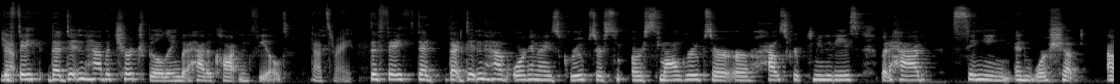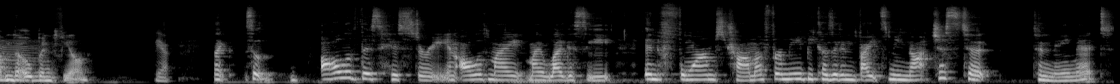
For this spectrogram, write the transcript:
The yep. faith that didn't have a church building but had a cotton field. That's right. The faith that, that didn't have organized groups or, or small groups or, or house group communities, but had singing and worship out mm. in the open mm. field. Yeah. Like, so all of this history and all of my, my legacy informs trauma for me because it invites me not just to, to name it,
